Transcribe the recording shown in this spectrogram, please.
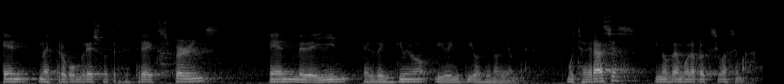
en nuestro Congreso 363 Experience en Medellín el 21 y 22 de noviembre. Muchas gracias y nos vemos la próxima semana.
